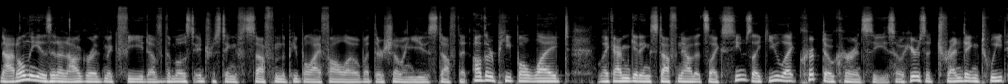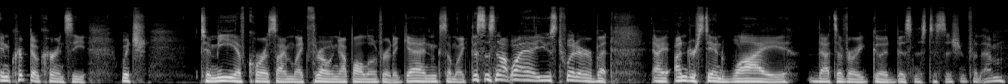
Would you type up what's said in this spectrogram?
not only is it an algorithmic feed of the most interesting stuff from the people I follow, but they're showing you stuff that other people liked. Like, I'm getting stuff now that's like, seems like you like cryptocurrency. So here's a trending tweet in cryptocurrency, which to me, of course, I'm like throwing up all over it again because I'm like, this is not why I use Twitter, but I understand why that's a very good business decision for them.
